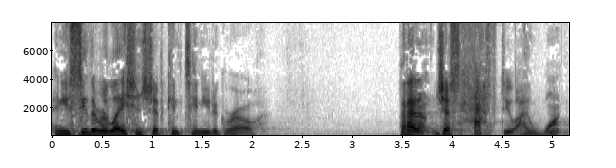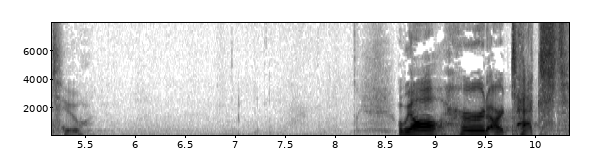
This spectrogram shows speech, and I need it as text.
And you see the relationship continue to grow. That I don't just have to, I want to. Well, we all heard our text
